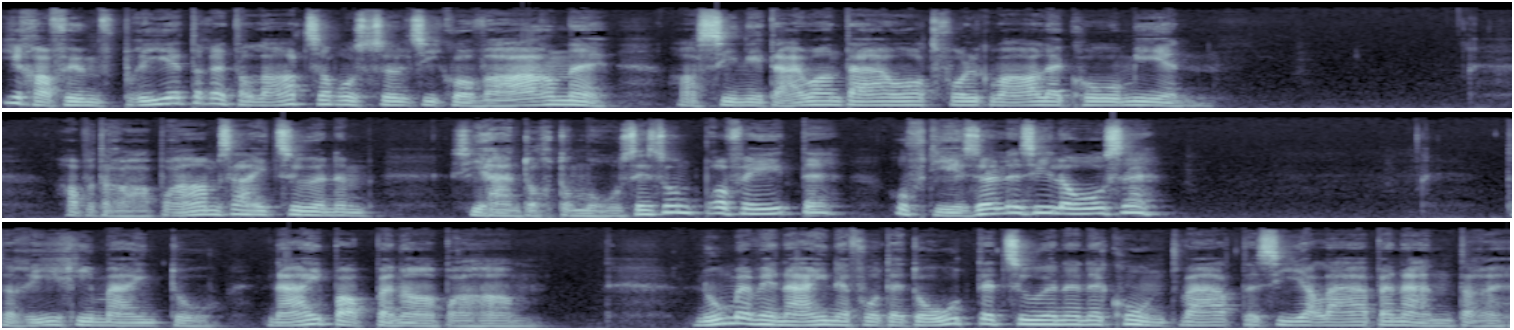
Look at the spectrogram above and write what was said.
Ich habe fünf Brüder, der Lazarus soll sie warnen, als sie nicht auch an den Ort voll Qualen kommen. Aber der Abraham sagt zu ihm, Sie haben doch der Moses und Propheten, auf die sollen sie losen. Der Reiche meint do, nein, Pappen Abraham. Nur wenn einer von den Toten zu ihnen kommt, werden sie ihr Leben ändern.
